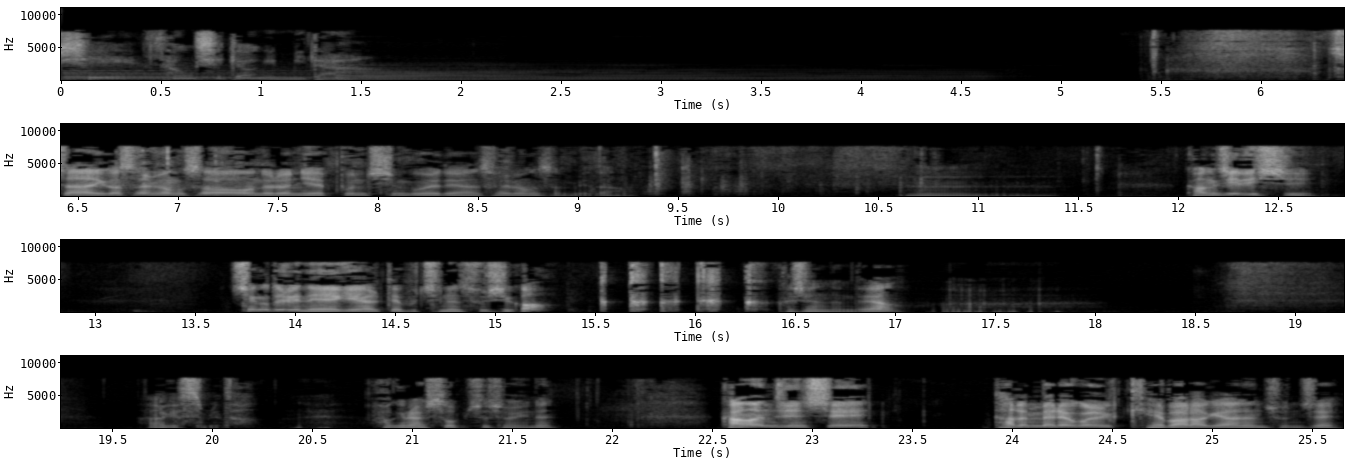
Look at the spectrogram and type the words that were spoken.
도시 성시경입니다. 자, 이거 설명서 오늘은 예쁜 친구에 대한 설명서입니다. 음, 강지리 씨. 친구들이 내 얘기할 때 붙이는 수식어? 하셨는데요. 아, 알겠습니다. 네, 확인할 수 없죠, 저희는. 강한진 씨. 다른 매력을 개발하게 하는 존재.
